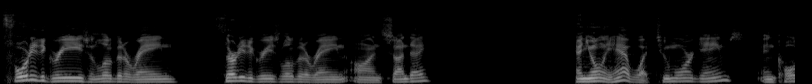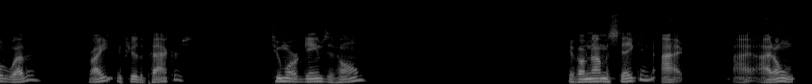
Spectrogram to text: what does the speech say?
40 degrees and a little bit of rain, 30 degrees, a little bit of rain on Sunday. And you only have what, two more games in cold weather, right? If you're the Packers, two more games at home. If I'm not mistaken, I, I, I don't,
